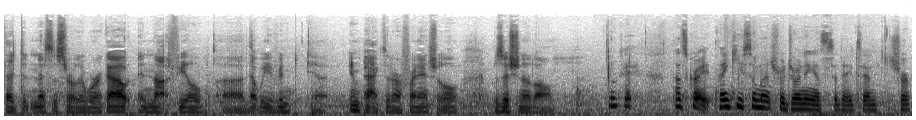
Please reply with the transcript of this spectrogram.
that didn't necessarily work out and not feel uh, that we've in, uh, impacted our financial position at all. Okay. That's great. Thank you so much for joining us today, Tim. Sure.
